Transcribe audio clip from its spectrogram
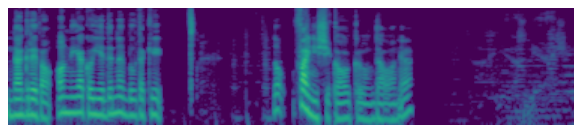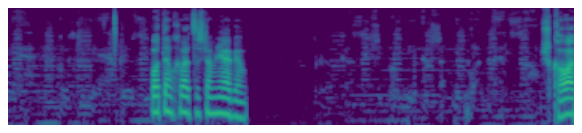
nagrywał. On jako jedyny był taki. No, fajnie się go oglądało, nie? Potem chyba coś tam nie wiem. Szkoła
